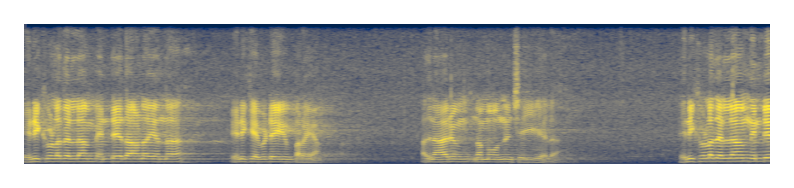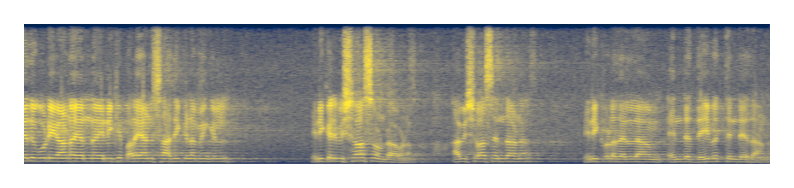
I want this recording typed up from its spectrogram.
എനിക്കുള്ളതെല്ലാം എന്റേതാണ് എന്ന് എനിക്ക് എവിടെയും പറയാം. അതിനാരും നമ്മ ഒന്നും ചെയ്യുകയില്ല. എനിക്കുള്ളതെല്ലാം നിന്റേത് കൂടിയാണ് എന്ന് എനിക്ക് പറയാൻ സാധിക്കണമെങ്കിൽ എനിക്കൊരു വിശ്വാസം ഉണ്ടാവണം. ആ വിശ്വാസം എന്താണ്? എനിക്കുള്ളതെല്ലാം എന്റെ ദൈവത്തിന്റേതാണ്.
